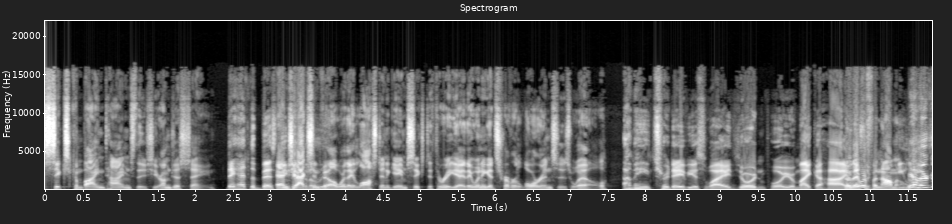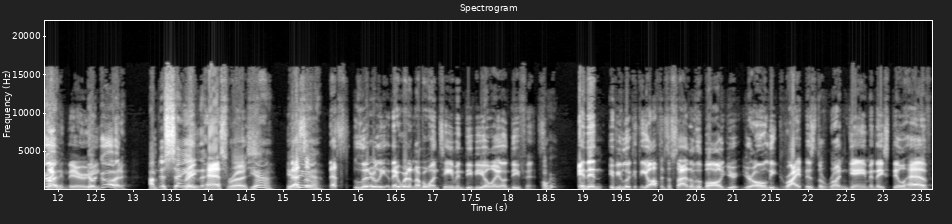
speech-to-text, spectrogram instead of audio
six combined times this year. I'm just saying. They had the best. And defense in the Jacksonville, where they lost in a game six to three. Yeah, they went against Trevor Lawrence as well. I mean, Tre'Davious White, Jordan Poyer, Micah Hyde. No, they were phenomenal. Yeah, they're good. Secondary. They're good. I'm just saying. Great that- pass rush. Yeah. Yeah, that's yeah, a, yeah. that's literally they were the number one team in DVOA on defense. Okay. And then if you look at the offensive side of the ball, your your only gripe is the run game, and they still have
